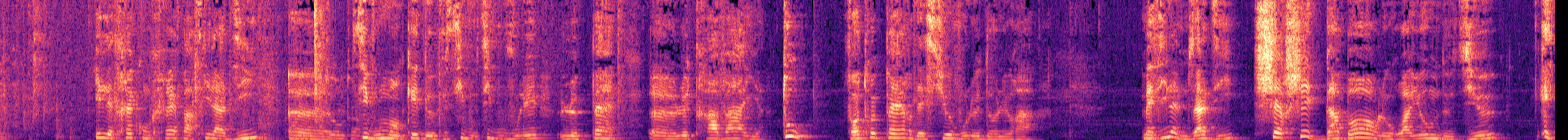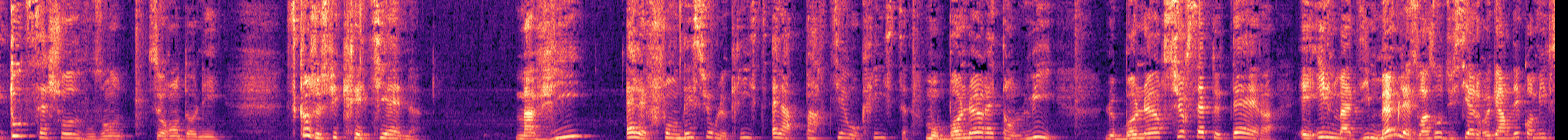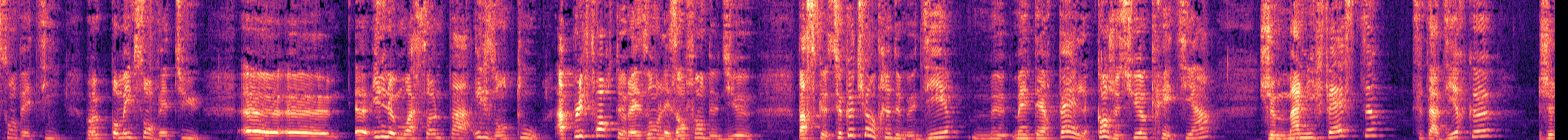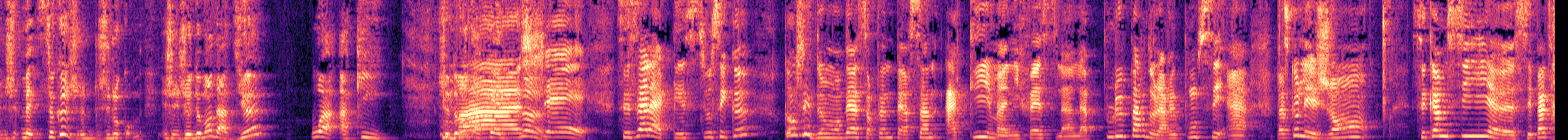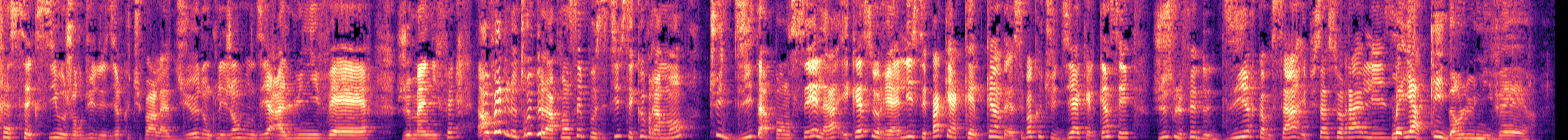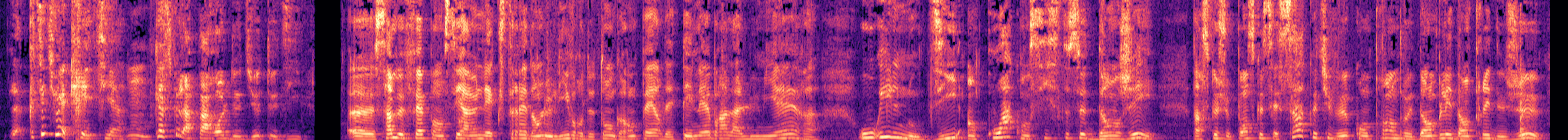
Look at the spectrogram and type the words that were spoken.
Il est très concret parce qu'il a dit, euh, si vous manquez de, si vous, si vous voulez le pain, euh, le travail, tout, votre Père des cieux vous le donnera. Mais il nous a dit, cherchez d'abord le royaume de Dieu et toutes ces choses vous en seront données. Quand je suis chrétienne, Ma vie, elle est fondée sur le Christ, elle appartient au Christ. Mon bonheur est en lui, le bonheur sur cette terre. Et il m'a dit, même les oiseaux du ciel, regardez comme ils sont vêtus, comme ils sont vêtus. Euh, euh, euh, ils ne moissonnent pas, ils ont tout. À plus forte raison, les enfants de Dieu. Parce que ce que tu es en train de me dire m'interpelle. Quand je suis un chrétien, je manifeste, c'est-à-dire que je, je- mais ce que je, je, demande à Dieu ou à, à qui? Je demande à quelqu'un. C'est ça la question. C'est que quand j'ai demandé à certaines personnes à qui ils manifestent, là, la plupart de la réponse c'est un. Parce que les gens, c'est comme si euh, c'est pas très sexy aujourd'hui de dire que tu parles à Dieu. Donc les gens vont dire à l'univers, je manifeste. En fait, le truc de la pensée positive, c'est que vraiment tu dis ta pensée là et qu'elle se réalise. C'est pas qu'il y a quelqu'un, c'est pas que tu dis à quelqu'un, c'est juste le fait de dire comme ça et puis ça se réalise. Mais il y a qui dans l'univers? Si tu es chrétien, Mm. qu'est-ce que la parole de Dieu te dit? Euh, ça me fait penser à un extrait dans le livre de ton grand-père des ténèbres à la lumière, où il nous dit en quoi consiste ce danger. Parce que je pense que c'est ça que tu veux comprendre d'emblée, d'entrée de jeu.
